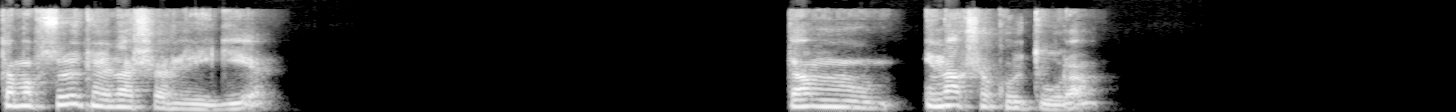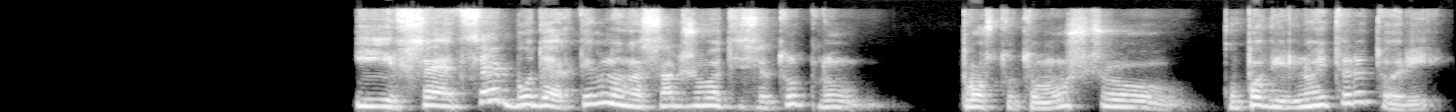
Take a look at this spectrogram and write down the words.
там абсолютно інакша релігія, там інакша культура. І все це буде активно насаджуватися тут, ну, просто тому, що купа вільної території.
